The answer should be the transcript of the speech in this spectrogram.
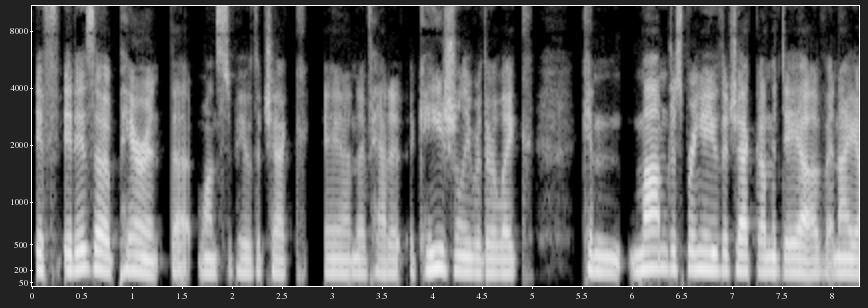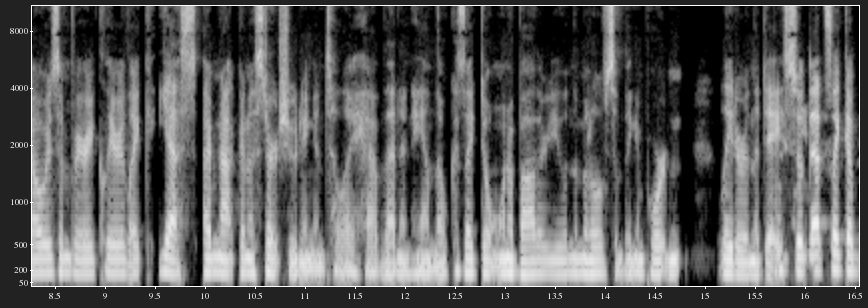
if it is a parent that wants to pay with a check, and I've had it occasionally where they're like, can mom just bring you the check on the day of and i always am very clear like yes i'm not going to start shooting until i have that in hand though because i don't want to bother you in the middle of something important later in the day so that's like a,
